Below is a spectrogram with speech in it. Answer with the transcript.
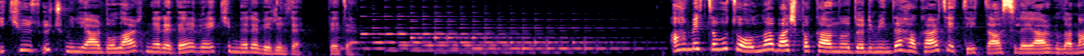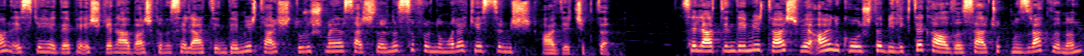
203 milyar dolar nerede ve kimlere verildi dedi. Ahmet Davutoğlu'na Başbakanlığı döneminde hakaret ettiği iddiasıyla yargılanan eski HDP eş genel başkanı Selahattin Demirtaş duruşmaya saçlarını sıfır numara kestirmiş halde çıktı. Selahattin Demirtaş ve aynı koğuşta birlikte kaldığı Selçuk Mızraklı'nın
